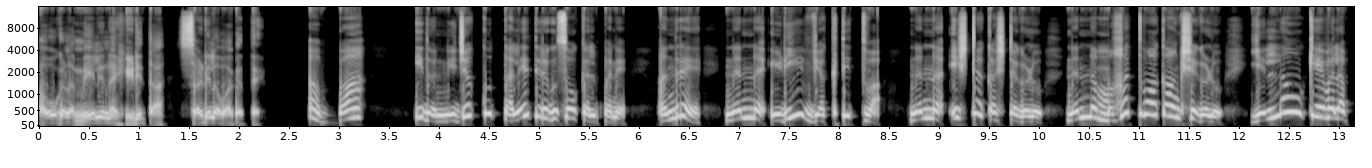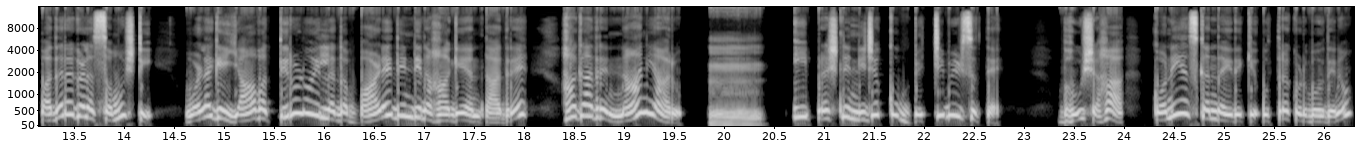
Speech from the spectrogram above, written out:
ಅವುಗಳ ಮೇಲಿನ ಹಿಡಿತ ಸಡಿಲವಾಗತ್ತೆ. ಅಬ್ಬಾ! ಇದು ನಿಜಕ್ಕೂ ತಲೆ ತಿರುಗಿಸೋ ಕಲ್ಪನೆ. ಅಂದ್ರೆ ನನ್ನ ಇಡೀ ವ್ಯಕ್ತಿತ್ವ ನನ್ನ ಇಷ್ಟ ಕಷ್ಟಗಳು ನನ್ನ ಮಹತ್ವಾಕಾಂಕ್ಷೆಗಳು ಎಲ್ಲವೂ ಕೇವಲ ಪದರಗಳ ಸಮುಷ್ಟಿ ಒಳಗೆ ಯಾವ ತಿರುಳು ಇಲ್ಲದ ಬಾಳೆದಿಂಡಿನ ಹಾಗೆ ಅಂತಾದ್ರೆ ಹಾಗಾದ್ರೆ ನಾನ್ಯಾರು? ಹ್ಮ್. ಈ ಪ್ರಶ್ನೆ ನಿಜಕ್ಕೂ ಬೆಚ್ಚಿ ಬೀಳಿಸುತ್ತೆ. ಬಹುಶಃ ಕೊನೆಯ ಸ್ಕಂದ ಇದಕ್ಕೆ ಉತ್ತರ ಕೊಡಬಹುದೇನೋ?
